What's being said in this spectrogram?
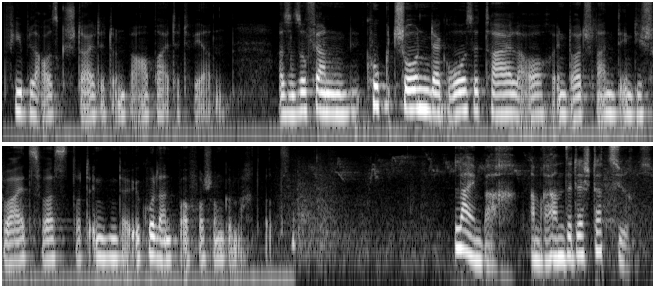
FIBEL ausgestaltet und bearbeitet werden. Also insofern guckt schon der große Teil auch in Deutschland in die Schweiz, was dort in der Ökolandbauforschung gemacht wird. Leimbach am Rande der Stadt Zürich.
